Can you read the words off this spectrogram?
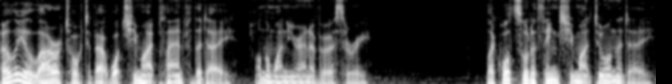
Earlier, Lara talked about what she might plan for the day on the one year anniversary. Like what sort of things she might do on the day,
